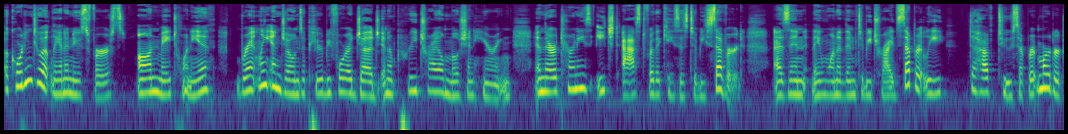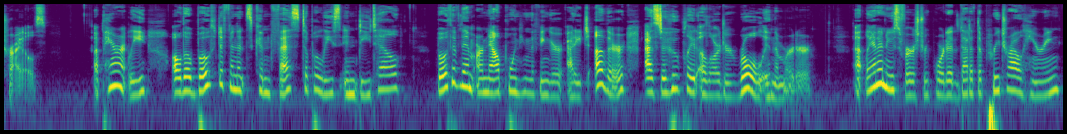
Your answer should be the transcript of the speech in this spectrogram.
According to Atlanta News First, on May 20th, Brantley and Jones appeared before a judge in a pretrial motion hearing, and their attorneys each asked for the cases to be severed, as in they wanted them to be tried separately to have two separate murder trials. Apparently, although both defendants confessed to police in detail, both of them are now pointing the finger at each other as to who played a larger role in the murder. Atlanta News First reported that at the pretrial hearing,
